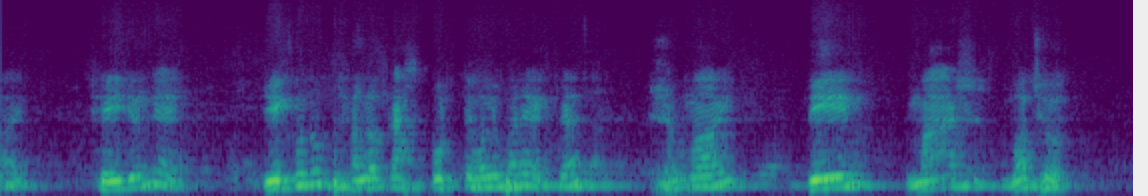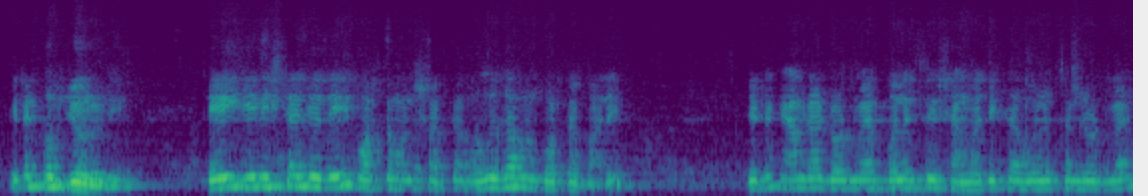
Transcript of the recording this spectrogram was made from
হয়? সেই জন্যে যে কোনো ভালো কাজ করতে হলে পরে একটা সময়, দিন, মাস, বছর। এটা খুব জরুরি। এই জিনিসটা যদি বর্তমান সরকার অনুধাবন করতে পারে, যেটাকে আমরা রোডম্যাপ বলেছি, সাংবাদিকরা বলেছেন রোডম্যাপ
